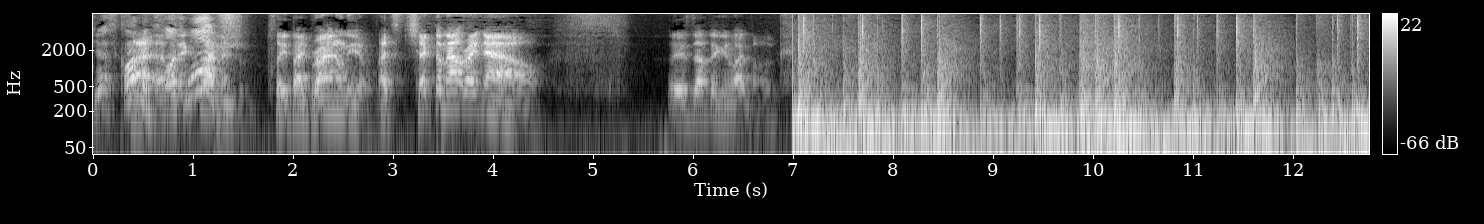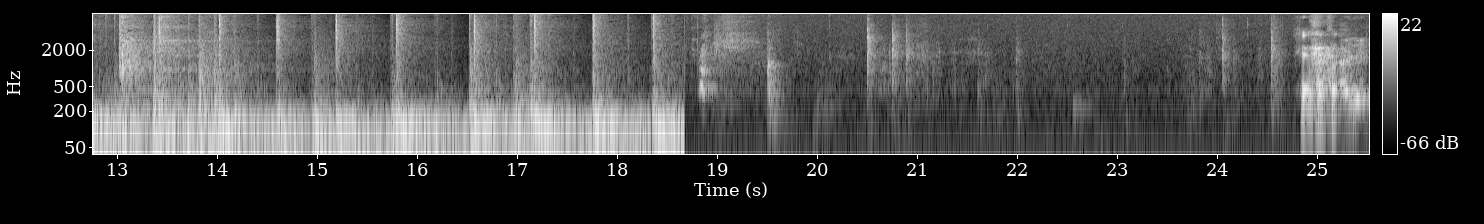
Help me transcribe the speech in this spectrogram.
Yes, Clemens. Let's watch. Clemens, played by Brian O'Neill. Let's check them out right now. There's nothing in my mug. Okay, look, look-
